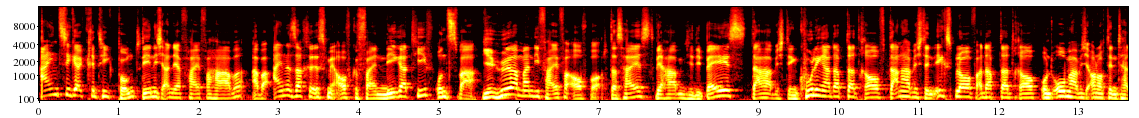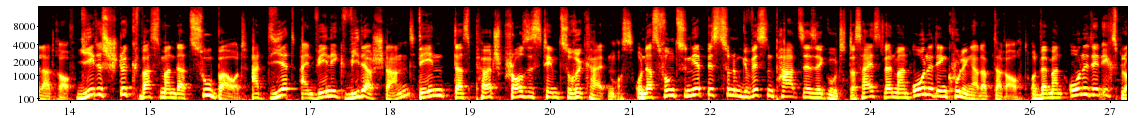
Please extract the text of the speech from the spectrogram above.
einziger Kritikpunkt, den ich an der Pfeife habe. Aber eine Sache ist mir aufgefallen, negativ. Und zwar, je höher man die Pfeife aufbaut. Das heißt, wir haben hier die Base, da habe ich den Cooling Adapter drauf, dann habe ich den X-Blow Adapter drauf und oben habe ich auch noch den Teller drauf. Jedes Stück, was man dazu baut, addiert ein wenig Widerstand, den das Purge Pro System zurückhalten muss. Und das funktioniert bis zu einem gewissen Part sehr, sehr gut. Das heißt, wenn man ohne den Cooling Adapter raucht und wenn man ohne den X-Blow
